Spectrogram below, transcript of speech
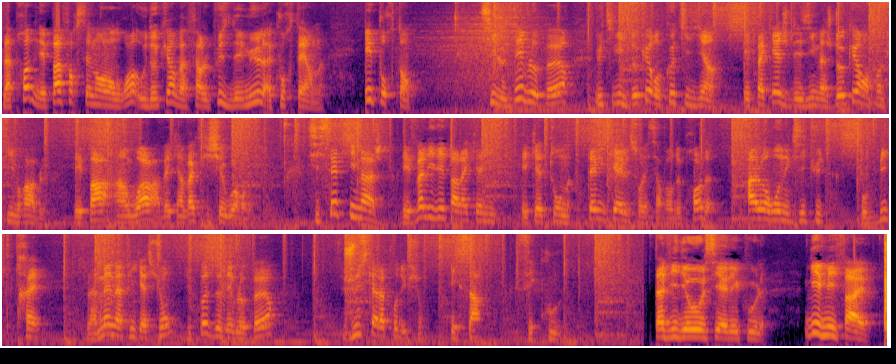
la prod n'est pas forcément l'endroit où Docker va faire le plus d'émules à court terme. Et pourtant, si le développeur utilise Docker au quotidien et package des images Docker en tant que livrable, et pas un WAR avec un vague fichier Word, si cette image est validée par la qualif et qu'elle tourne telle qu'elle sur les serveurs de prod, alors on exécute au bit près la même application du poste de développeur jusqu'à la production. Et ça, c'est cool. Ta vidéo aussi, elle est cool. Give me five.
